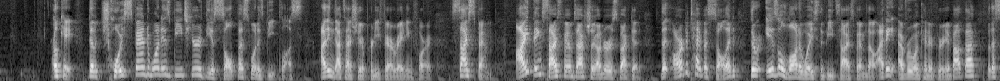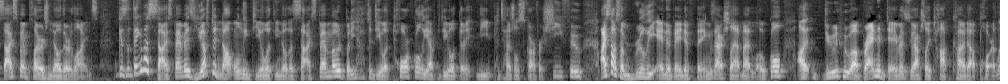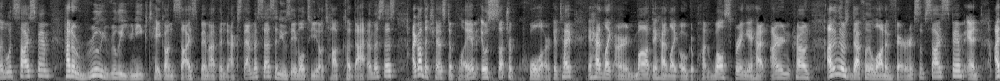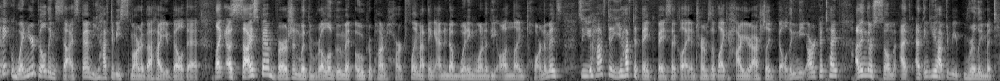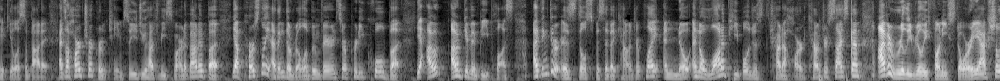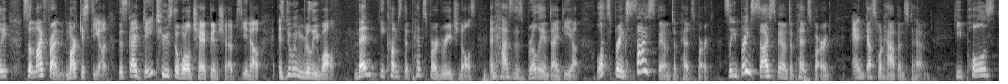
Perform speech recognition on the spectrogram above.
okay, the choice band one is B tier, the assault vest one is B plus. I think that's actually a pretty fair rating for it. Psy spam. I think Psy spam's actually under respected. The archetype is solid. There is a lot of ways to beat Psy Spam though. I think everyone can agree about that, but the Psy Spam players know their lines. Because the thing about Psy Spam is you have to not only deal with, you know, the Psy Spam mode, but you have to deal with Torkoal, you have to deal with the, the potential Scar for Shifu. I saw some really innovative things actually at my local. A dude who, uh, Brandon Davis, who actually top cut uh, Portland with Psy Spam, had a really, really unique take on Psy Spam at the next MSS, and he was able to, you know, top cut that MSS. I got the chance to play him. It was such a cool archetype. It had like Iron Moth, they had like Ogerpon Wellspring, it had Iron Crown. I think there's definitely a lot of variants of Psy Spam, and I think when you're building Psy Spam, you have to be smart about how you build it. Like a Psy Spam version with Rillaboom and Ogerpon Heartflame, I think ended up winning one of the online tournaments. So you have to you have to think basically in terms of like how you're actually building the archetype. I think there's some I, I think you have to be really meticulous about it. It's a hard trick room team, so you do have to be smart about it. But yeah, personally, I think the Rillaboom variants are pretty cool. But yeah, I would I would give it B plus. I think there is still specific counterplay and no and a lot of people just try to hard counter Psy Spam. I have a really really funny story actually. So my friend Marcus Dion, this guy day two's the World Championships, you know, is doing really well. Then he comes to Pittsburgh Regionals and has this brilliant idea. Let's bring Spam to Pittsburgh. So he brings Spam to Pittsburgh, and guess what happens to him? He pulls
